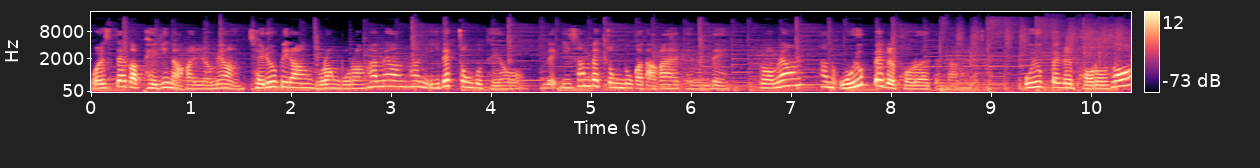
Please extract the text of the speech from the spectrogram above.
월세가 100이 나가려면 재료비랑 뭐랑 뭐랑 하면 한 200 정도 돼요. 근데 2, 300 정도가 나가야 되는데 그러면 한 5, 600을 벌어야 된다는 거죠. 5, 600을 벌어서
